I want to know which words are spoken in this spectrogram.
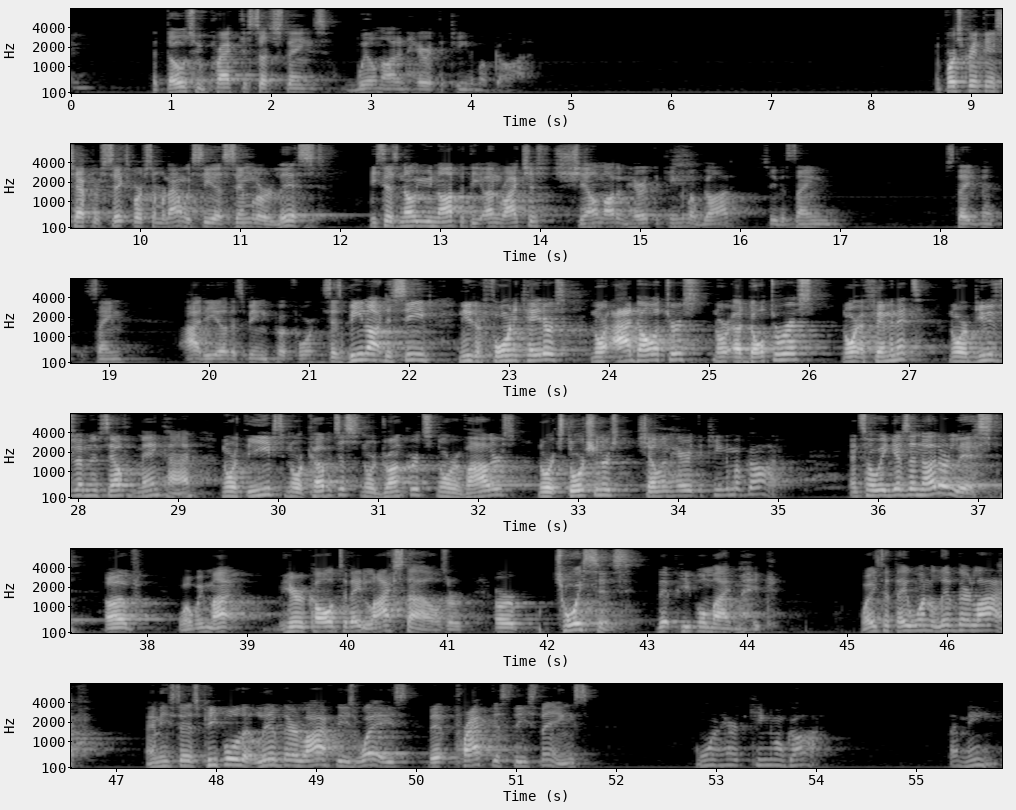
that those who practice such things will not inherit the kingdom of God. In 1 Corinthians chapter 6, verse number 9, we see a similar list. He says, Know you not that the unrighteous shall not inherit the kingdom of God? See the same statement, same idea that's being put forth. He says, Be not deceived, neither fornicators, nor idolaters, nor adulterers, nor effeminate, nor abusers of themselves with mankind, nor thieves, nor covetous, nor drunkards, nor revilers, nor extortioners shall inherit the kingdom of God. And so he gives another list of what we might hear called today lifestyles or, or choices that people might make, ways that they want to live their life. And he says, people that live their life these ways, that practice these things, won't inherit the kingdom of God. What does that mean?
